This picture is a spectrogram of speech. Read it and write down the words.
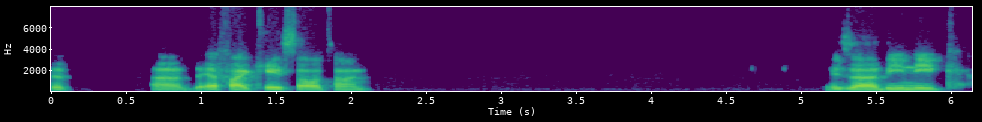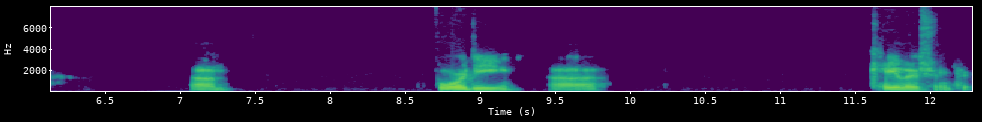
the, uh, the FIK soliton is uh, the unique um, 4D uh, Kähler shrinker.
